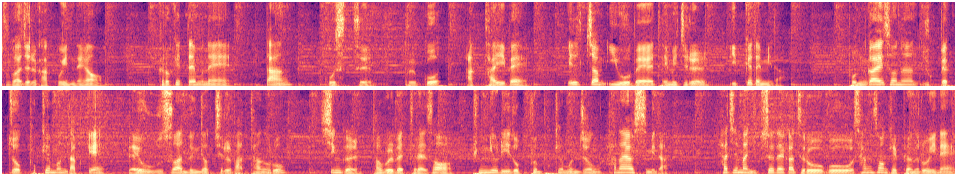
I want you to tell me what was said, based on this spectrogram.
두 가지를 갖고 있네요. 그렇기 때문에 땅, 고스트, 불꽃, 악타입에 1.25배의 데미지를 입게 됩니다. 본가에서는 600족 포켓몬답게 매우 우수한 능력치를 바탕으로 싱글, 더블 배틀에서 픽률이 높은 포켓몬 중 하나였습니다. 하지만 6세대가 들어오고 상성 개편으로 인해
